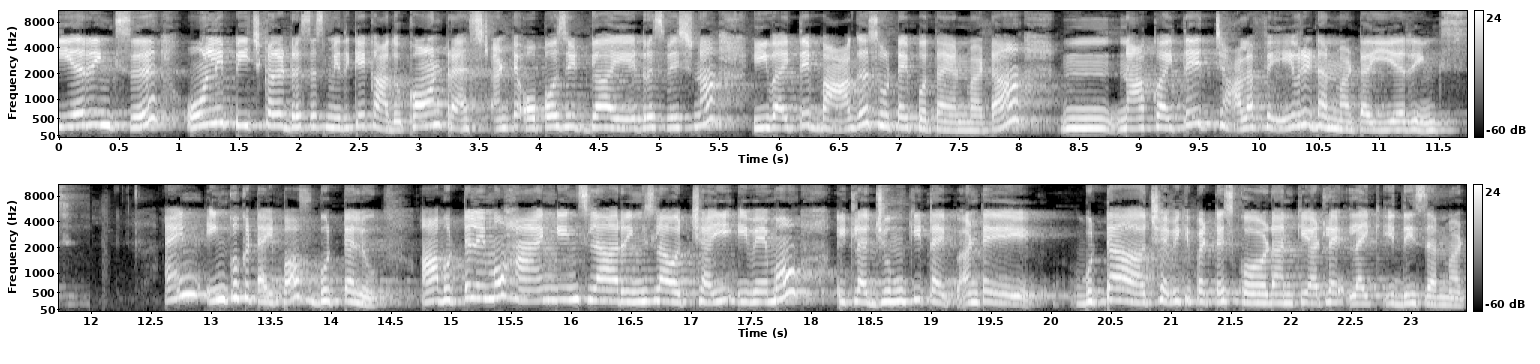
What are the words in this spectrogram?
earrings only peach colour dresses మీదకే కాదు. కాంట్రాస్ట్ అంటే ఆపోజిట్గా ఏ డ్రెస్ వేసినా ఇవైతే బాగా సూట్ అయిపోతాయి అనమాట నాకు అయితే చాలా ఫేవరెట్ అనమాట ఇయర్ రింగ్స్. అండ్ ఇంకొక టైప్ ఆఫ్ బుట్టలు. ఆ బుట్టలేమో హ్యాంగింగ్స్లా రింగ్స్లా వచ్చాయి. ఇవేమో ఇట్లా జుమ్కి టైప్ అంటే బుట్ట చెవికి పెట్టేసుకోవడానికి అట్లే లైక్ ఇది అనమాట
